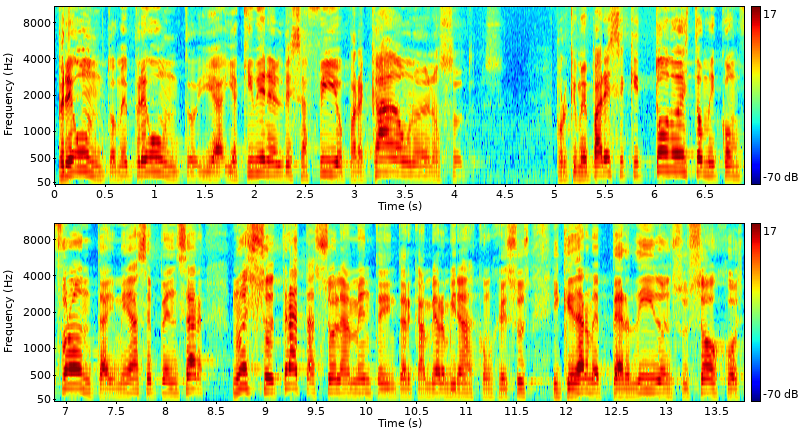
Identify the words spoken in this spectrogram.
Pregunto, me pregunto, y aquí viene el desafío para cada uno de nosotros, porque me parece que todo esto me confronta y me hace pensar, no se trata solamente de intercambiar miradas con Jesús y quedarme perdido en sus ojos,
